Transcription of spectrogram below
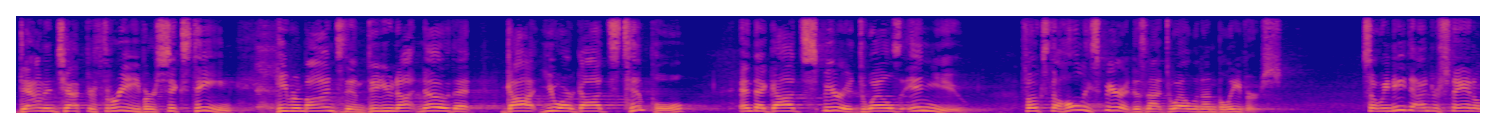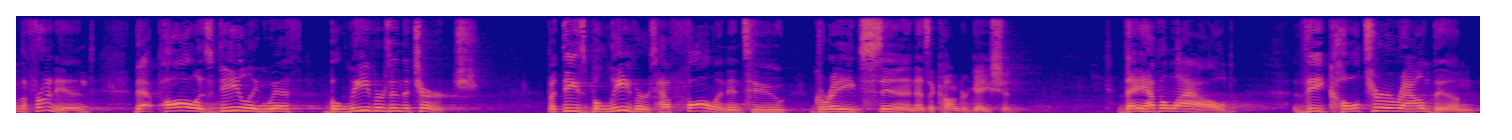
Down in chapter 3, verse 16, he reminds them, Do you not know that God, you are God's temple and that God's Spirit dwells in you? Folks, the Holy Spirit does not dwell in unbelievers. So we need to understand on the front end that Paul is dealing with believers in the church. But these believers have fallen into grave sin as a congregation. They have allowed the culture around them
